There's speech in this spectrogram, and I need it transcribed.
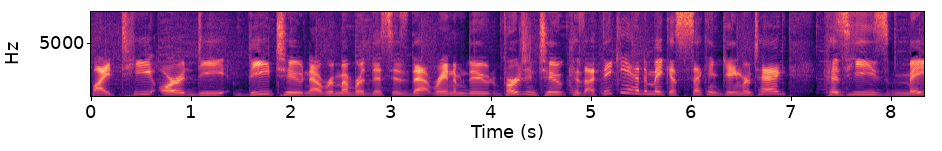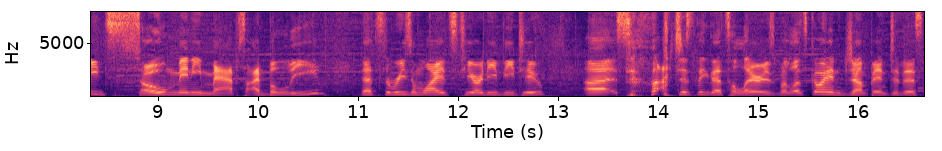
by TRD V2. Now, remember, this is that random dude, version 2, because I think he had to make a second gamer tag because he's made so many maps, I believe that's the reason why it's TRD V2. Uh, so I just think that's hilarious. But let's go ahead and jump into this.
